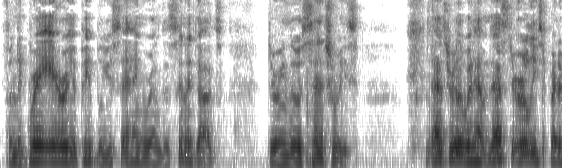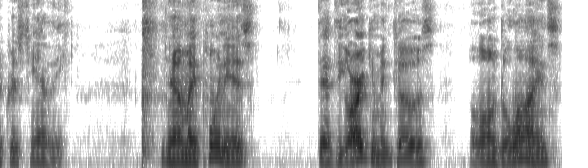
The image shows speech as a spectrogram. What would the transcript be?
from the gray area people used to hang around the synagogues during those centuries. That's really what happened. That's the early spread of Christianity. Now, my point is that the argument goes along the lines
